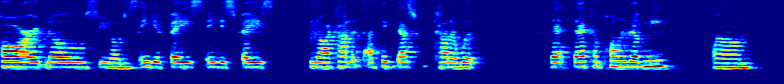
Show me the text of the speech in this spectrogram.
hard nosed, you know, just in your face, in your space. You know, I kind of I think that's kind of what that that component of me. Um,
